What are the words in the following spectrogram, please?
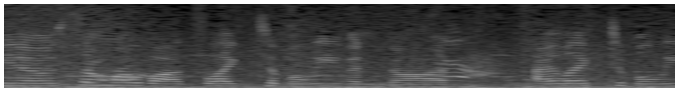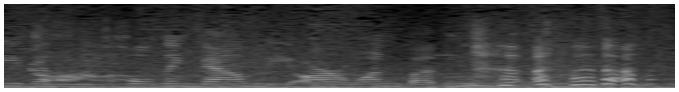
You know, some robots like to believe in God. I like to believe in holding down the R1 button.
